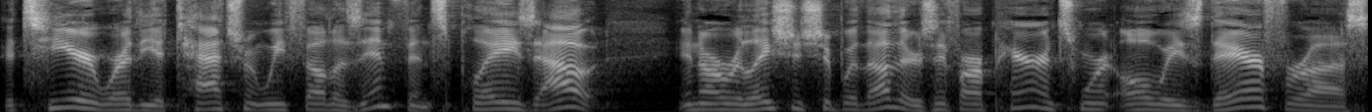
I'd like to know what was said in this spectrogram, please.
It's here where the attachment we felt as infants plays out in our relationship with others. If our parents weren't always there for us,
